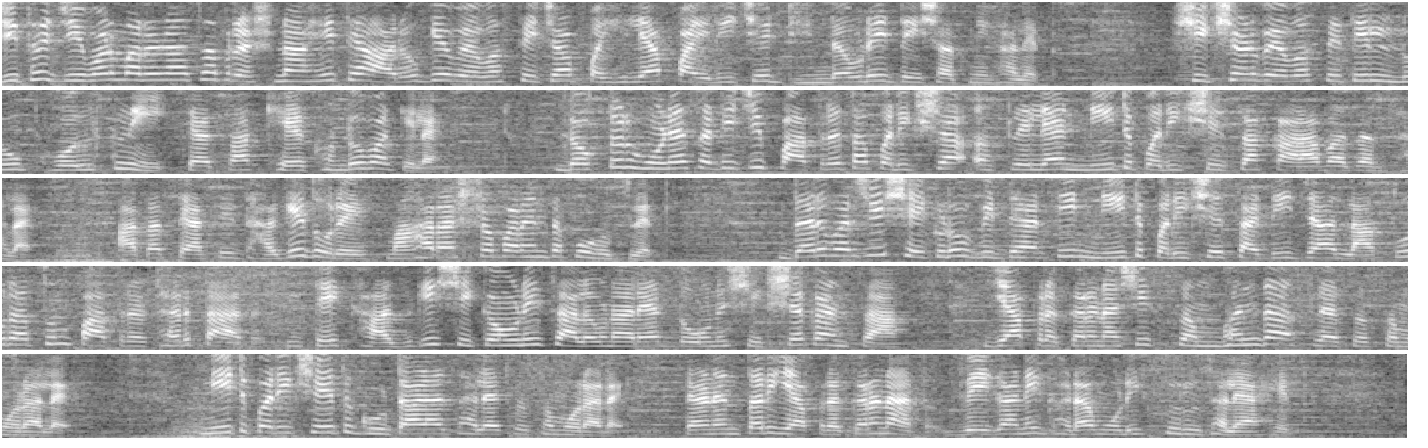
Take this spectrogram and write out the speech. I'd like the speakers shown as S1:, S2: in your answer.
S1: जिथं जीवन मरणाचा प्रश्न आहे त्या आरोग्य व्यवस्थेच्या पहिल्या पायरीचे ढिंडवडे देशात निघालेत. शिक्षण व्यवस्थेतील लूप होल्सनी त्याचा खेळखंडोबा केलाय. डॉक्टर होण्यासाठीची पात्रता परीक्षा असलेल्या नीट परीक्षेचा काळाबाजार झालाय. आता त्याचे धागेदोरे महाराष्ट्रापर्यंत पोहोचलेत. दरवर्षी शेकडो विद्यार्थी नीट परीक्षेसाठी ज्या लातूरातून पात्र ठरतात तिथे खाजगी शिकवणी चालवणाऱ्या दोन शिक्षकांचा या प्रकरणाशी संबंध असल्याचं समोर आलंय. नीट परीक्षेत घोटाळा झाल्याचं समोर आलंय. त्यानंतर या प्रकरणात वेगाने घडामोडी सुरू झाल्या आहेत.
